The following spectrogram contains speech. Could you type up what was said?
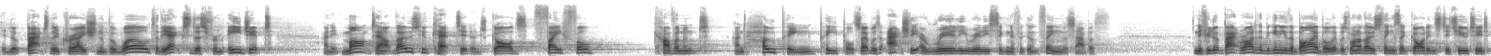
It looked back to the creation of the world, to the exodus from Egypt, and it marked out those who kept it as God's faithful covenant and hoping people. So it was actually a really, really significant thing, the Sabbath. And if you look back right at the beginning of the Bible, it was one of those things that God instituted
